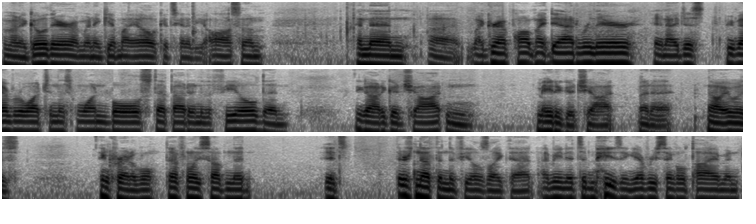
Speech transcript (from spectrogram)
I'm going to go there. I'm going to get my elk. It's going to be awesome. And then uh, my grandpa and my dad were there, and I just remember watching this one bull step out into the field, and he got a good shot and made a good shot. But uh, no, it was incredible. Definitely something that it's there's nothing that feels like that. I mean, it's amazing every single time, and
